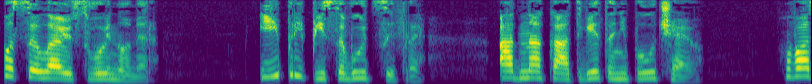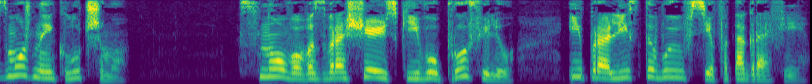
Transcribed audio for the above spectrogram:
посылаю свой номер. И приписываю цифры — Однако ответа не получаю. Возможно, и к лучшему. Снова возвращаюсь к его профилю и пролистываю все фотографии.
